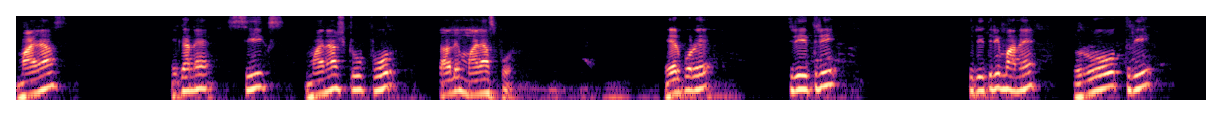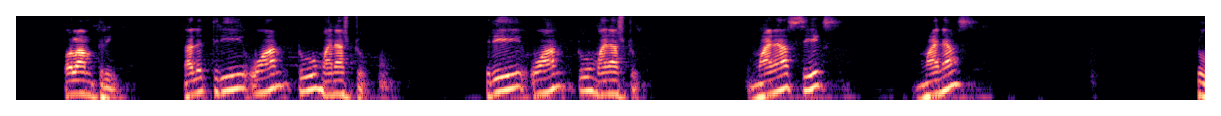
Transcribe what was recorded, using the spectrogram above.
Minus এখানে সিক্স মাইনাস টু ফোর তাহলে মাইনাস ফোর এরপরে থ্রি থ্রি থ্রি থ্রি মানে রো থ্রি কলাম থ্রি তাহলে three one two minus two three one two minus two minus six minus two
